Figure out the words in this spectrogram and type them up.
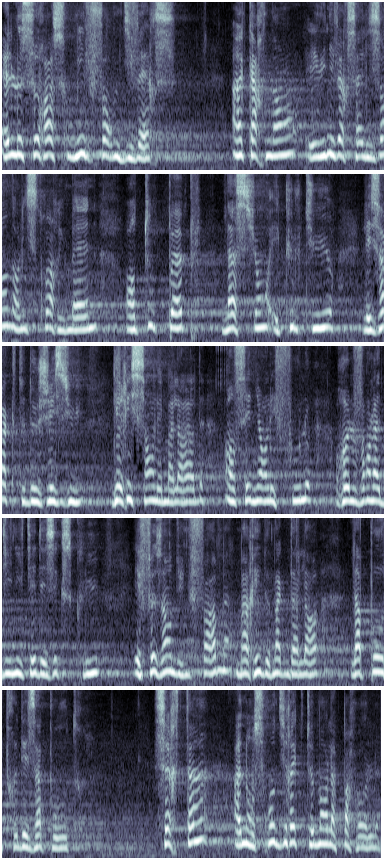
Elle le sera sous mille formes diverses, incarnant et universalisant dans l'histoire humaine, en tout peuple, nation et culture, les actes de Jésus, guérissant les malades, enseignant les foules, relevant la dignité des exclus et faisant d'une femme, Marie de Magdala, l'apôtre des apôtres. Certains annonceront directement la parole,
